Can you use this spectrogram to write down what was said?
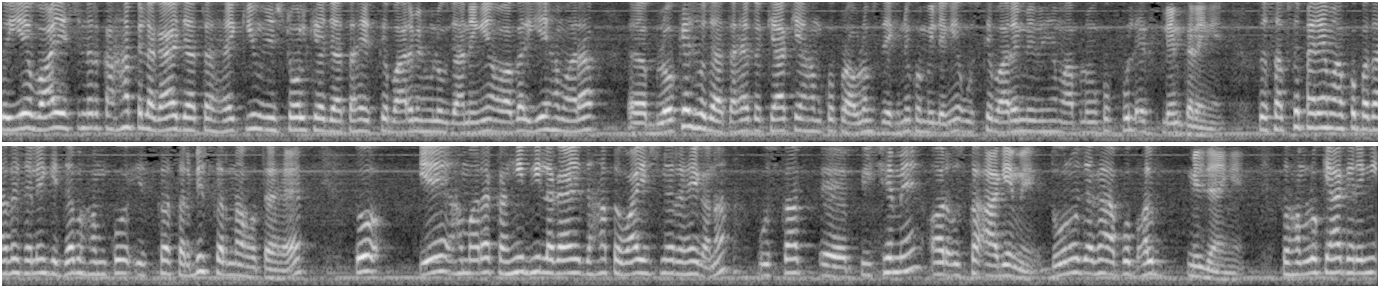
तो ये वाई स्टेनर कहाँ पे लगाया जाता है? क्यों इंस्टॉल किया जाता है? इसके बारे में हम लोग जानेंगे। और अगर ये हमारा ब्लॉकेज हो जाता है तो क्या क्या हमको प्रॉब्लम्स देखने को मिलेंगे? उसके बारे में भी हम आप लोगों को फुल एक्सप्लेन करेंगे। तो सबसे पहले हम आपको बताते चलें कि जब हमको इसका सर्विस करना होता है तो ये हमारा कहीं भी लगाए, जहाँ पे वाई स्टेनर रहेगा ना, उसका पीछे में और उसका आगे में, दोनों जगह आपको बल्ब मिल जाएँगे। तो हम लोग क्या करेंगे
